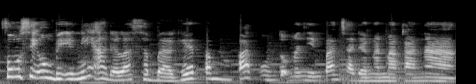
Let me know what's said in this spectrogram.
Fungsi umbi ini adalah sebagai tempat untuk menyimpan cadangan makanan.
